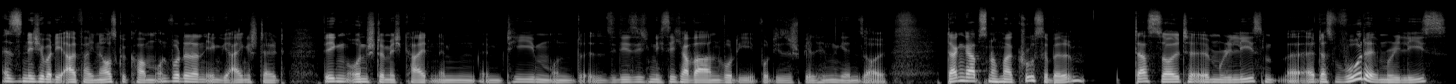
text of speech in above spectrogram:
es ist nicht über die Alpha hinausgekommen und wurde dann irgendwie eingestellt wegen Unstimmigkeiten im, im Team und äh, die sich nicht sicher waren, wo, die, wo dieses Spiel hingehen soll. Dann gab es nochmal Crucible. Das sollte im Release, äh, das wurde im Release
